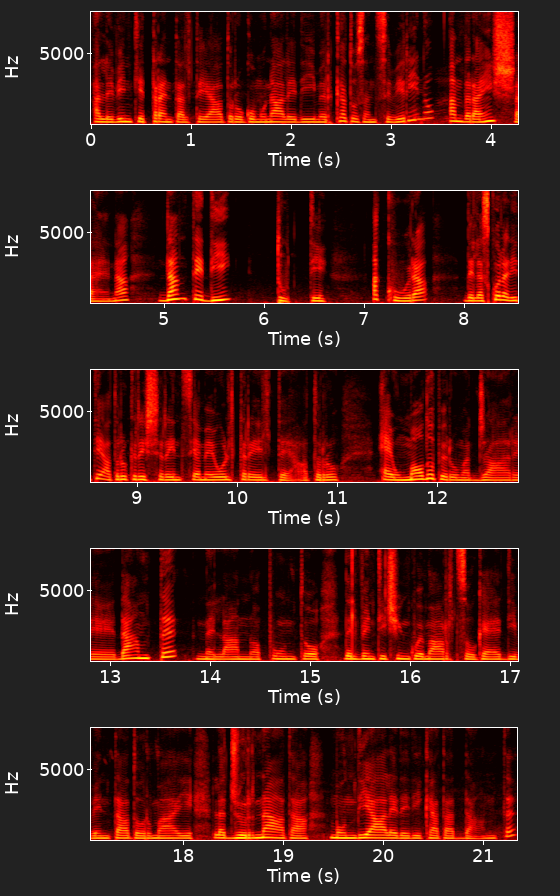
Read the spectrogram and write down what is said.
Alle 20.30 al Teatro Comunale di Mercato San Severino andrà in scena Dante di Tutti, a cura della scuola di teatro Crescere insieme oltre il teatro. È un modo per omaggiare Dante nell'anno appunto del 25 marzo che è diventata ormai la giornata mondiale dedicata a Dante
